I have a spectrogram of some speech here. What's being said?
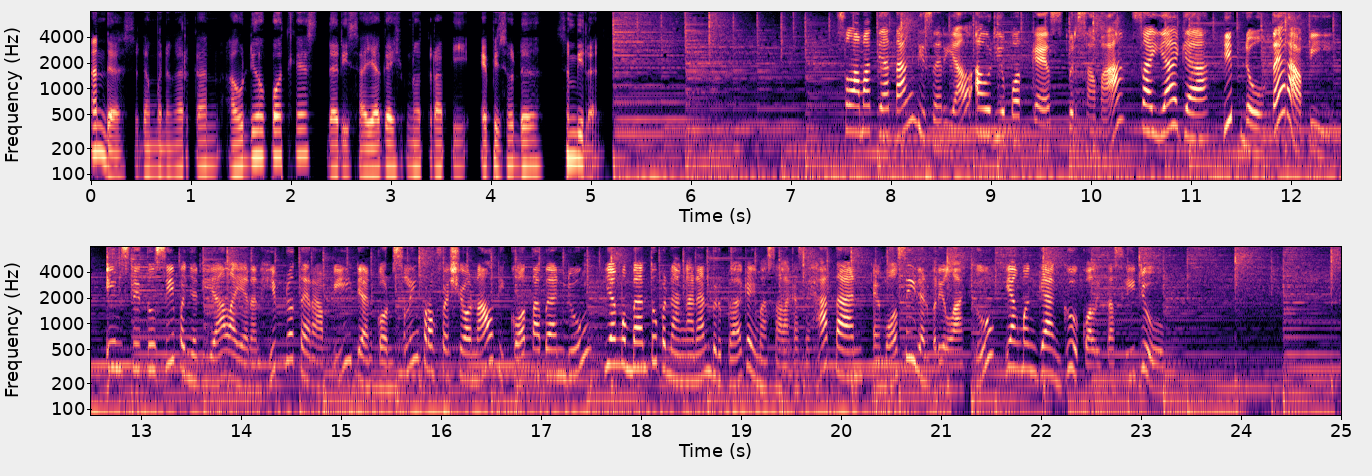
Anda sedang mendengarkan audio podcast dari Sayaga Hipnoterapi episode 9. Selamat datang di serial audio podcast bersama Sayaga Hipnoterapi, institusi penyedia layanan hipnoterapi dan konseling profesional di Kota Bandung yang membantu penanganan berbagai masalah kesehatan, emosi, dan perilaku yang mengganggu kualitas hidup.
